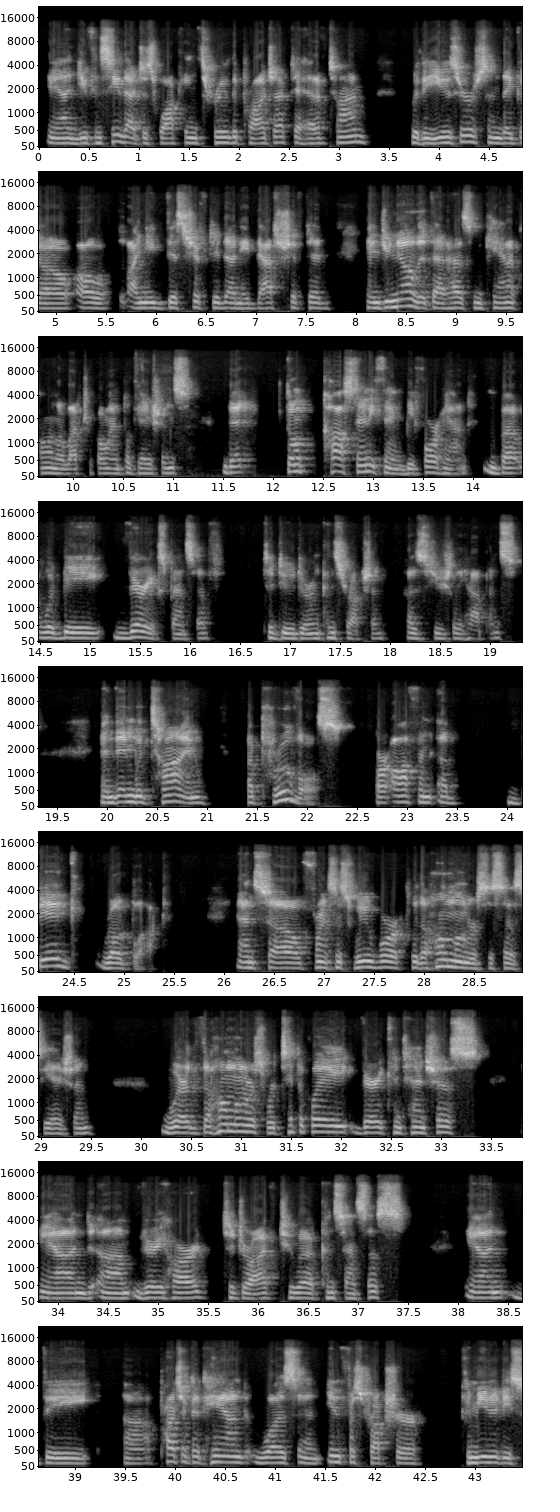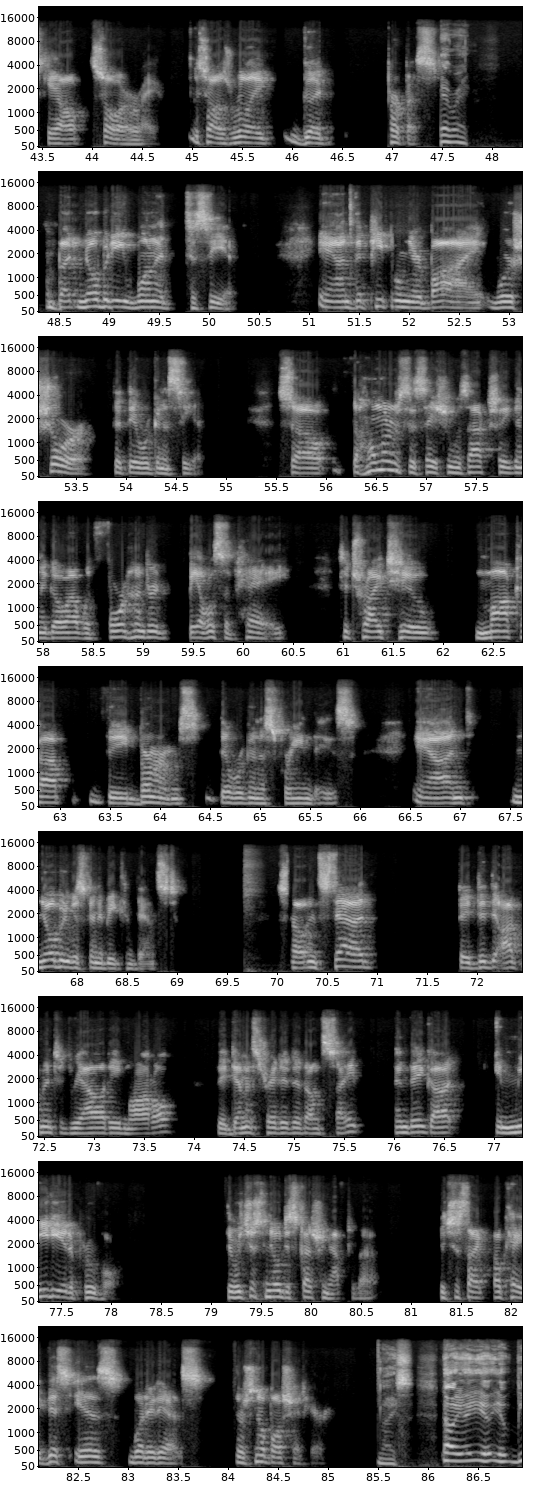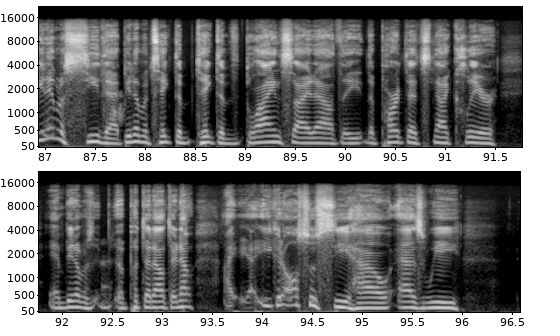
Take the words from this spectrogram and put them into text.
And you can see that just walking through the project ahead of time with the users and they go, oh, I need this shifted, I need that shifted. And you know that that has mechanical and electrical implications that don't cost anything beforehand, but would be very expensive to do during construction, as usually happens. And then with time, approvals are often a big roadblock. And so, for instance, we worked with a homeowners association where the homeowners were typically very contentious and um, very hard to drive to a consensus. And the uh, project at hand was an infrastructure community scale solar array. So it was really good purpose. Yeah, right. But nobody wanted to see it. And the people nearby were sure that they were going to see it. So the homeowners association was actually going to go out with 400 bales of hay to try to mock up the berms that were going to screen these. And nobody was going to be convinced. So instead, they did the augmented reality model, they demonstrated it on site, and they got immediate approval. There was just no discussion after that. It's just like, okay, this is what it is. There's no bullshit here. Nice. No, you, you, being able to see that, being able to take the take the blind side out, the the part that's not clear, and being able to uh, put that out there. Now, I, you can also see how as we,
